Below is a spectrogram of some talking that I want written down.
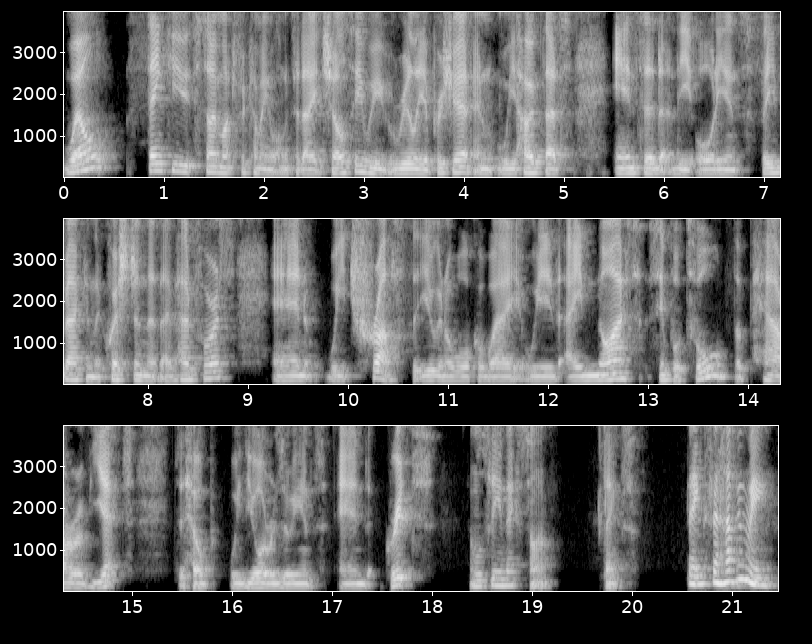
Well, thank you so much for coming along today, Chelsea. We really appreciate it, and we hope that's answered the audience feedback and the question that they've had for us. And we trust that you're going to walk away with a nice, simple tool, the power of yet, to help with your resilience and grit. And we'll see you next time. Thanks. Thanks for having me.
